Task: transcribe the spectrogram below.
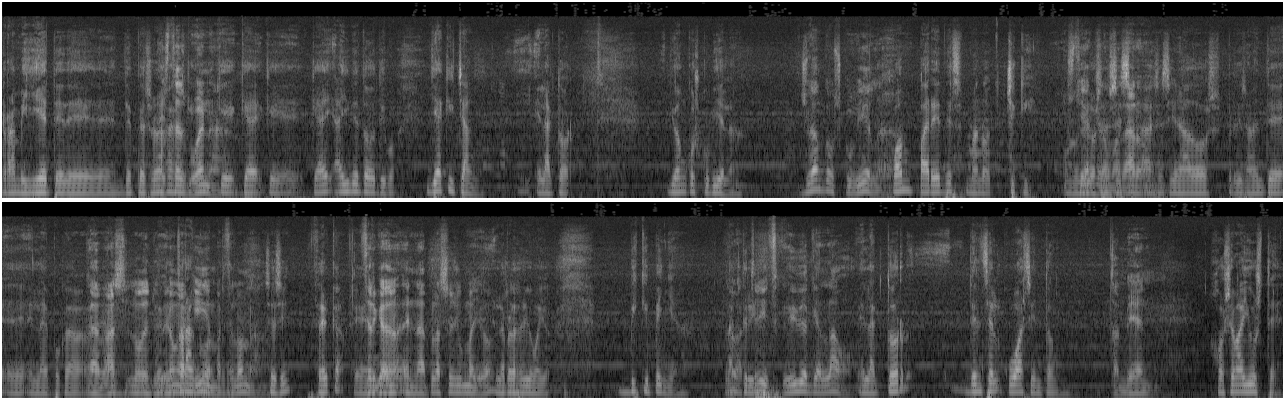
ramillete de, de personajes Esta es buena. que, que- que- que hay, hay de todo tipo. Jackie Chan, el actor. Joan Coscubiela. Joan Coscubiela. Juan Paredes Manot, Chiqui. Uno Hostia, de los lo ases- asesinados precisamente en la época. Además, eh, lo de- detuvieron de aquí, Franco. en Barcelona. Sí, sí, cerca. Cerca de- en la Plaza de Mayor. en la Plaza de Mayor. Vicky Peña, La, actriz. que vive aquí al lado. El actor Denzel Washington. También. José Mayuste,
